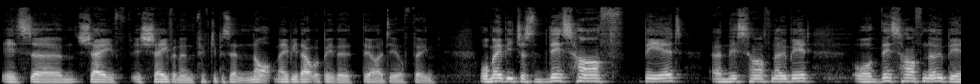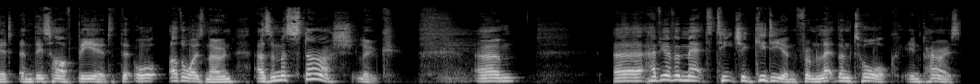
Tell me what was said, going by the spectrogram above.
is um, shave is shaven and fifty percent not. Maybe that would be the the ideal thing, or maybe just this half beard and this half no beard, or this half no beard and this half beard, or otherwise known as a moustache. Luke, um, uh, have you ever met teacher Gideon from Let Them Talk in Paris?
